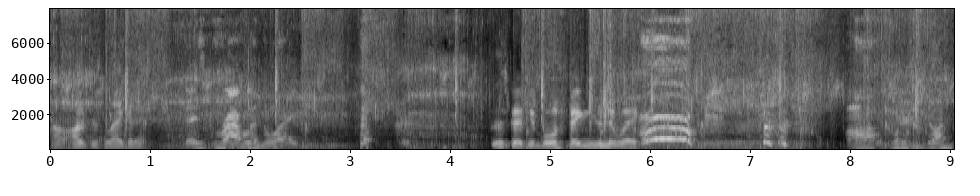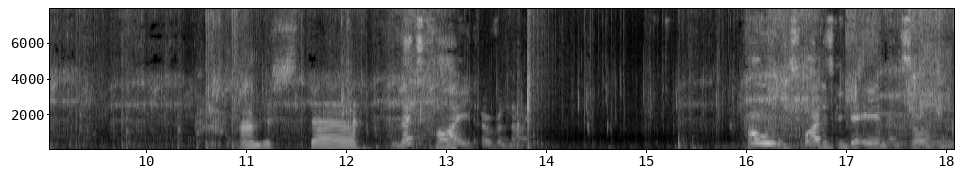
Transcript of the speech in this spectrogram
Oh, I was just legging it. There's gravel in the way. There's going to be more things in the way. Ah, what have you done? I'm just, uh. Let's hide overnight. Oh, spiders can get in, and so can.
